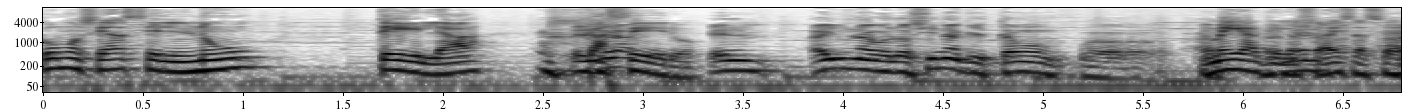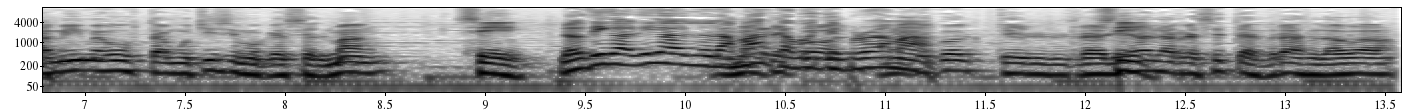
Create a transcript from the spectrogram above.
cómo se hace el Nutella El casero. el- hay una golosina que estamos. No me diga que lo sabés hacer. A mí me gusta muchísimo que es el man. Sí. Lo diga, diga las El marcas porque este programa. mantecol, que en realidad Sí. la receta es Braslava.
